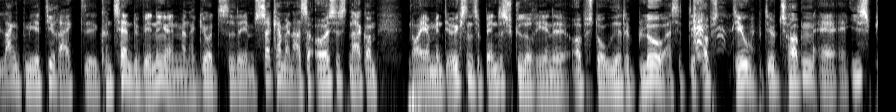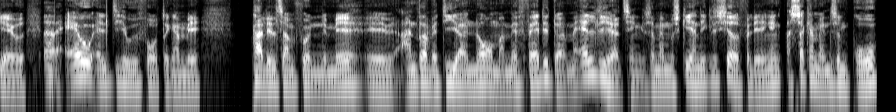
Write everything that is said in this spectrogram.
langt mere direkte, kontante vendinger, end man har gjort tidligere. Jamen, så kan man altså også snakke om, Nå ja, men det er jo ikke sådan, at bandeskyderierne opstår ud af det blå. Altså, det, op, det, er, jo, det er jo toppen af, af isbjerget. Ja. Men der er jo alle de her udfordringer med parallelsamfundene med øh, andre værdier og normer, med fattigdom, med alle de her ting, som man måske har negligeret for længe. Ikke? Og så kan man ligesom bruge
